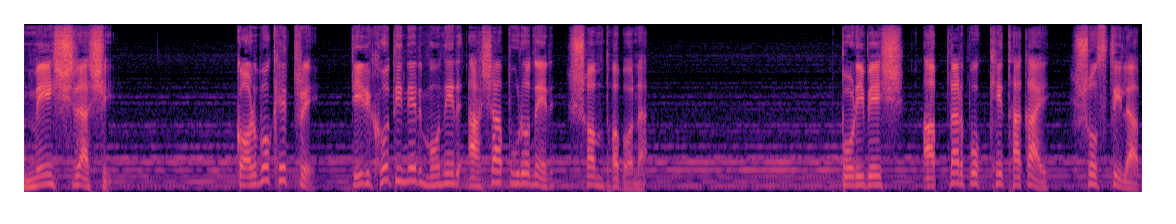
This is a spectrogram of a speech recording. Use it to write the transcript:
মেষ রাশি। কর্মক্ষেত্রে দীর্ঘদিনের মনের আশা পূরণের সম্ভাবনা। পরিবেশ আপনার পক্ষে থাকায় স্বস্তি লাভ।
